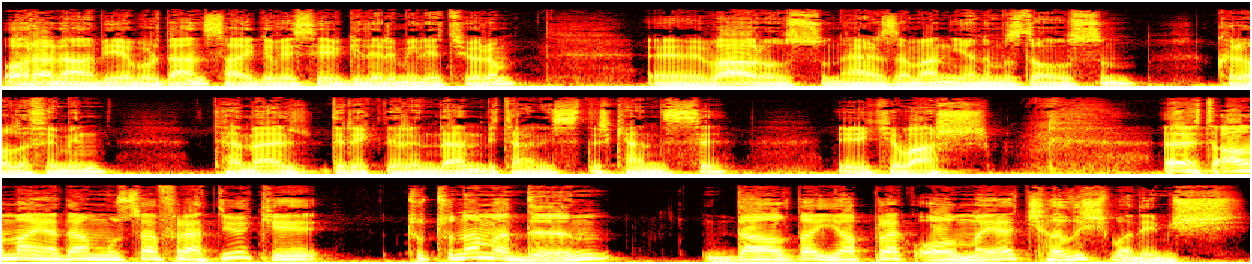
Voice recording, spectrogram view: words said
Orhan abiye buradan saygı ve sevgilerimi iletiyorum. E, var olsun her zaman yanımızda olsun. Kral Efem'in temel direklerinden bir tanesidir kendisi. İyi ki var. Evet Almanya'dan Musa Fırat diyor ki tutunamadığın dalda yaprak olmaya çalışma demiş.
